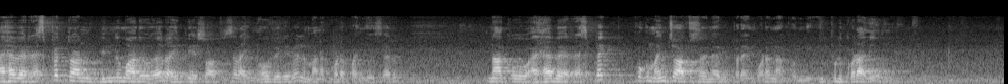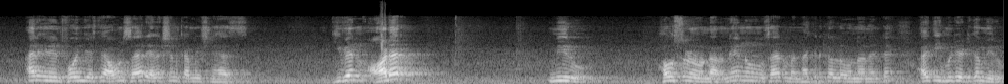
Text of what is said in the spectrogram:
I have a respect on Bindu Madhav గారు IPS officer I know very well మనకు కూడా పనిచేశారు. నాకు ఐ హ్యావ్ ఎ రెస్పెక్ట్ ఒక మంచి ఆఫీసర్ అనే అభిప్రాయం కూడా నాకు ఉంది. ఇప్పుడు కూడా అదే ఉంది. ఆయనకి నేను ఫోన్ చేస్తే అవును sir election commission has given order మీరు హౌస్లో ఉన్నారు. నేను సార్ మరి నగరికల్లో ఉన్నానంటే అయితే ఇమీడియట్గా మీరు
